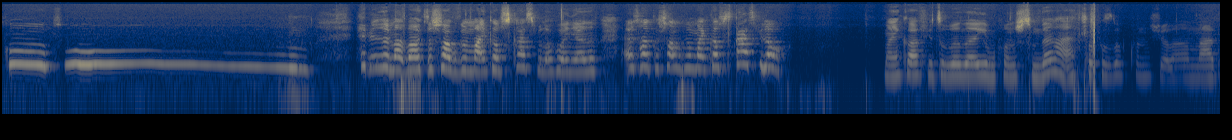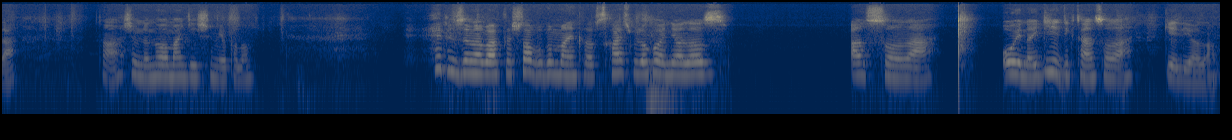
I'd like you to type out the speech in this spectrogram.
go. Hepinize merhaba arkadaşlar. Bugün Minecraft Skars Block oynuyoruz. Evet arkadaşlar bugün Minecraft Skars Block. Minecraft YouTuber'ları gibi konuştum değil mi? Çok hızlı konuşuyorlar onlar da. Tamam şimdi normal geçim yapalım. Hepinize merhaba arkadaşlar. Bugün Minecraft Skars Block oynuyoruz. Az sonra oyuna girdikten sonra geliyorum.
